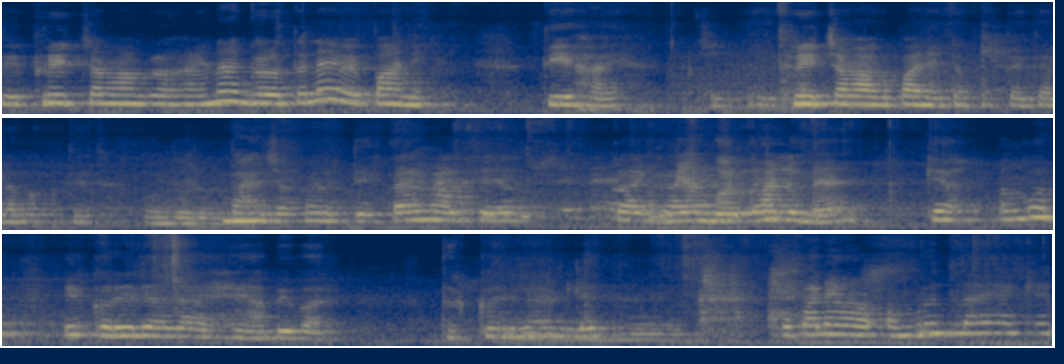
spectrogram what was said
ते फ्रीजच्या माग आहे ना गळतं नाही बे पाणी? ती आहे. फ्रीजच्या माग पाणी टपकते त्याला बघते भाज्या काढते काय माहिती काय मैं अंगूर खा लूं मैं. क्या? अंगूर हे करेला आहे अभी बार तर करेला आणलेत. पप्पाने अमृत लाया क्या?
